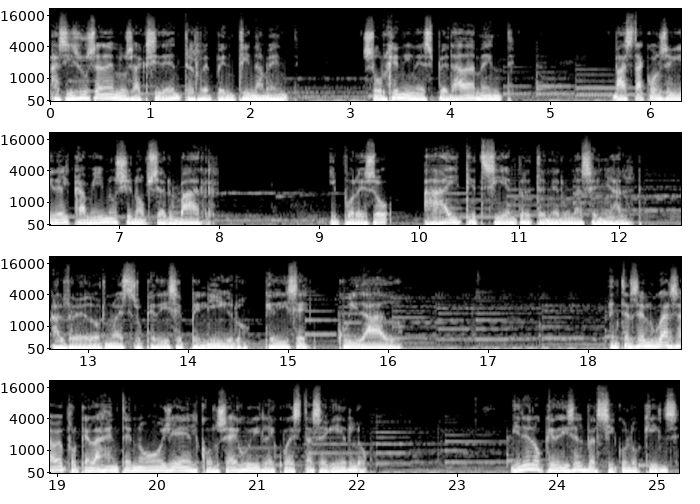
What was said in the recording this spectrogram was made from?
Así suceden los accidentes repentinamente, surgen inesperadamente. Basta conseguir el camino sin observar. Y por eso hay que siempre tener una señal alrededor nuestro que dice peligro, que dice cuidado. En tercer lugar, ¿sabe por qué la gente no oye el consejo y le cuesta seguirlo? Mire lo que dice el versículo 15,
